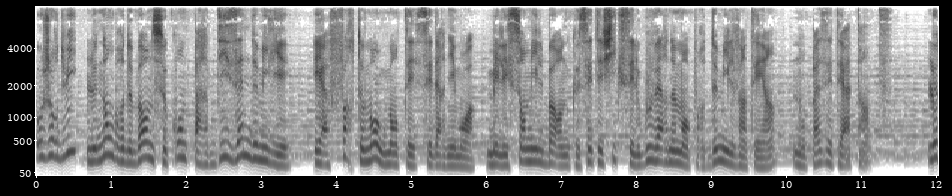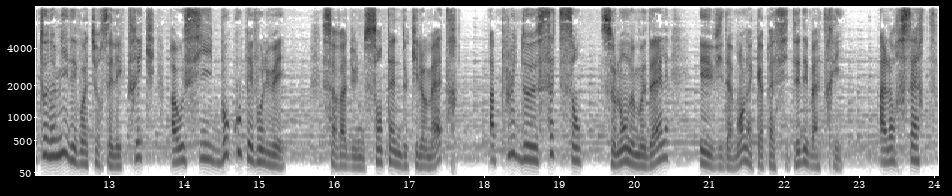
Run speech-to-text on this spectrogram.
Aujourd'hui, le nombre de bornes se compte par dizaines de milliers et a fortement augmenté ces derniers mois. Mais les 100 000 bornes que s'était fixé le gouvernement pour 2021 n'ont pas été atteintes. L'autonomie des voitures électriques a aussi beaucoup évolué. Ça va d'une centaine de kilomètres à plus de 700 selon le modèle et évidemment la capacité des batteries. Alors certes,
